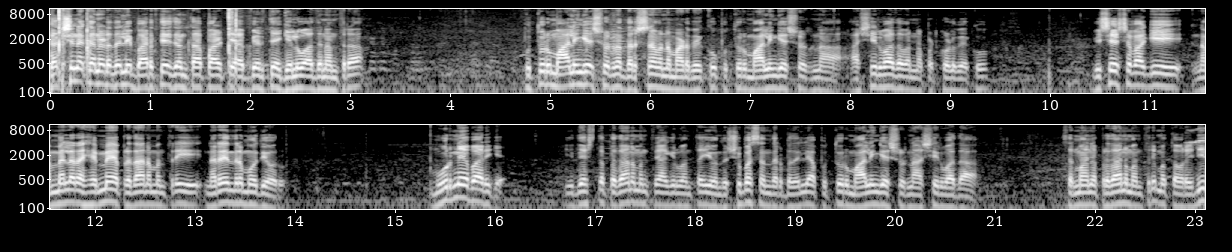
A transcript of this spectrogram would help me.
ದಕ್ಷಿಣ ಕನ್ನಡದಲ್ಲಿ ಭಾರತೀಯ ಜನತಾ ಪಾರ್ಟಿ ಅಭ್ಯರ್ಥಿಯ ಗೆಲುವಾದ ನಂತರ ಪುತ್ತೂರು ಮಾಲಿಂಗೇಶ್ವರನ ದರ್ಶನವನ್ನು ಮಾಡಬೇಕು, ಪುತ್ತೂರು ಮಾಲಿಂಗೇಶ್ವರನ ಆಶೀರ್ವಾದವನ್ನು ಪಡ್ಕೊಳ್ಬೇಕು. ವಿಶೇಷವಾಗಿ ನಮ್ಮೆಲ್ಲರ ಹೆಮ್ಮೆಯ ಪ್ರಧಾನಮಂತ್ರಿ ನರೇಂದ್ರ ಮೋದಿಯವರು ಮೂರನೇ ಬಾರಿಗೆ ಈ ದೇಶದ ಪ್ರಧಾನಮಂತ್ರಿ ಆಗಿರುವಂಥ ಈ ಒಂದು ಶುಭ ಸಂದರ್ಭದಲ್ಲಿ ಆ ಪುತ್ತೂರು ಮಾಲಿಂಗೇಶ್ವರನ ಆಶೀರ್ವಾದ ಸನ್ಮಾನ್ಯ ಪ್ರಧಾನಮಂತ್ರಿ ಮತ್ತು ಅವರ ಇಡೀ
